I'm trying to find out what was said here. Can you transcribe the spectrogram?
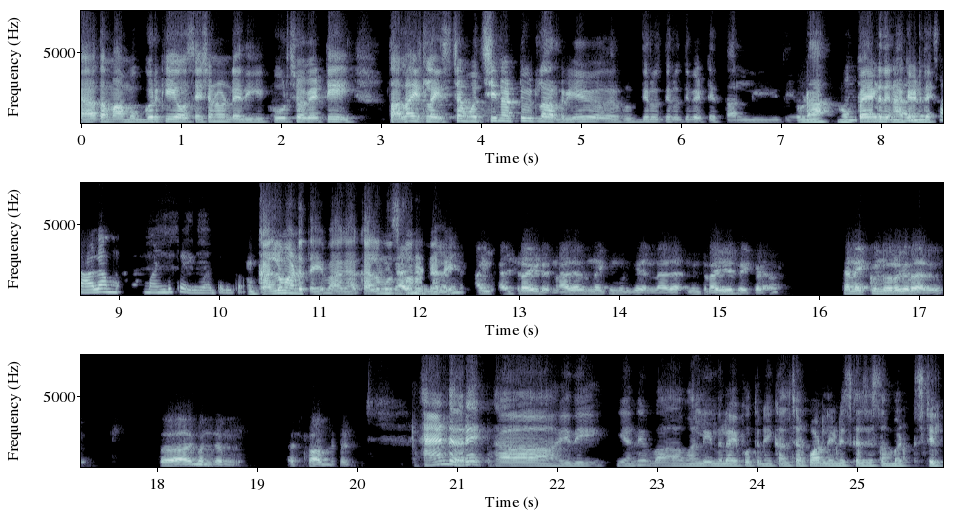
తర్వాత మా ముగ్గురికి ఓ సెషన్ ఉండేది. కూర్చోబెట్టి తల ఇట్లా ఇష్టం వచ్చినట్టు ఇట్లా రుద్ది రుద్ది రుద్ది పెట్టేది. తల్లి దేవుడా ముప్పై ఏడుది నాకైతే చాలా మండుతాయి వాటితో కళ్ళు మండుతాయి. బాగా కళ్ళు మూసుకొని ఉండాలి. I tried. నా దగ్గర ఉన్నాయి నేను ట్రై చేసా ఇక్కడ. కానీ ఎక్కువ నొరగ రాదు సో అది కొంచెం అండ్ ఆ, ఇది ఇవన్నీ మళ్ళీ ఇందులో అయిపోతున్నాయి. కల్చర్ పాటలు ఏం డిస్కస్ చేస్తాం బట్ స్టిల్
